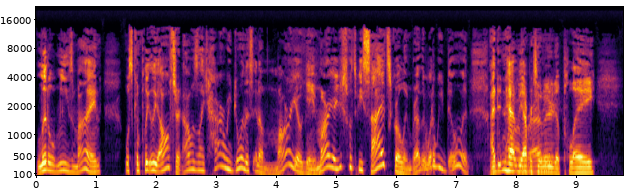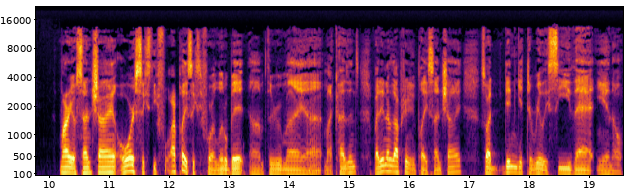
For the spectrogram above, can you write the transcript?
little me's mind was completely altered. I was like, how are we doing this in a Mario game? Mario, you're supposed to be side scrolling, brother. What are we doing? I didn't have the opportunity brother. to play Mario Sunshine or 64. I played 64 a little bit, um, through my, uh, my cousins, but I didn't have the opportunity to play Sunshine. So I didn't get to really see that, you know,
